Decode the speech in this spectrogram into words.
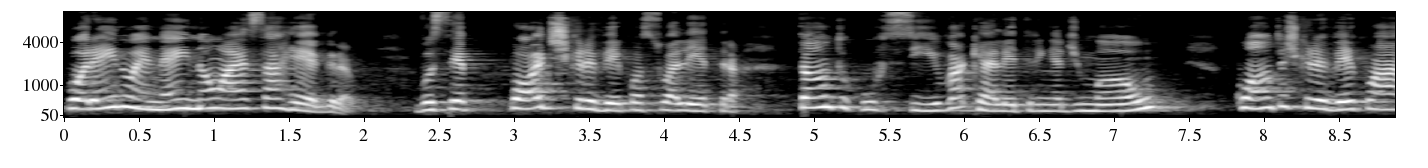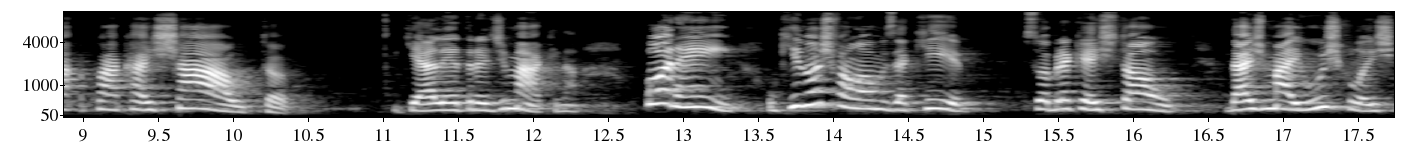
Porém, no Enem não há essa regra. Você pode escrever com a sua letra tanto cursiva, que é a letrinha de mão, quanto escrever com a, com a caixa alta, que é a letra de máquina. Porém, o que nós falamos aqui sobre a questão das maiúsculas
